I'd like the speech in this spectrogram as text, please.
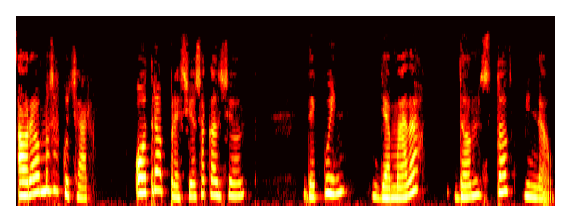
Ahora vamos a escuchar otra preciosa canción de Queen llamada Don't Stop Me Now.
